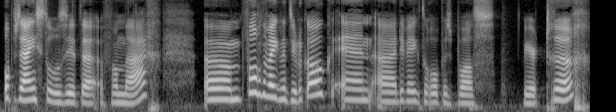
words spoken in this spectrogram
op zijn stoel zitten vandaag. Um, volgende week natuurlijk ook en uh, die week erop is Bas weer terug.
